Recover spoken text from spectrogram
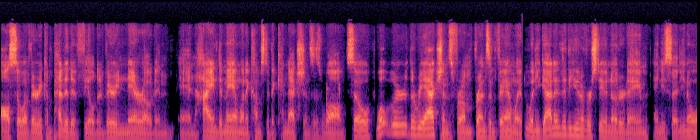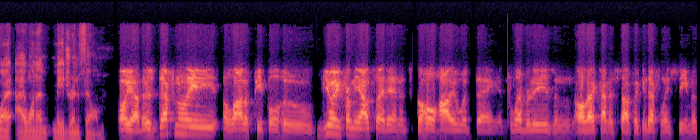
Also, a very competitive field and very narrowed and, and high in demand when it comes to the connections as well. So, what were the reactions from friends and family when you got into the University of Notre Dame and you said, you know what, I want to major in film? Oh yeah, there's definitely a lot of people who viewing from the outside in, it's the whole Hollywood thing and celebrities and all that kind of stuff. It can definitely seem as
